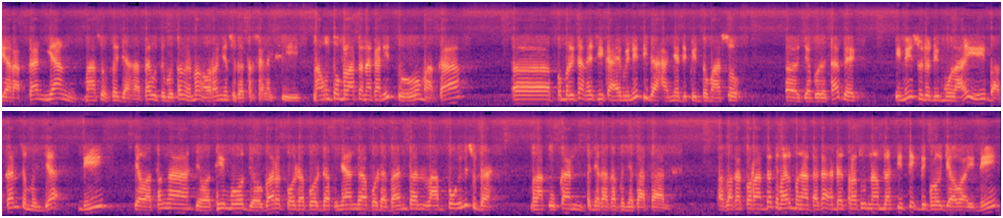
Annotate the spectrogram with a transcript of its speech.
diharapkan yang masuk ke Jakarta betul-betul memang orang yang sudah terseleksi. Nah untuk melaksanakan itu maka e, pemeriksaan SIKM ini tidak hanya di pintu masuk e, Jabodetabek, ini sudah dimulai bahkan semenjak di Jawa Tengah, Jawa Timur, Jawa Barat, Polda-Polda penyangga, Polda Banten, Lampung ini sudah melakukan penyekatan-penyekatan. Apakah Koranta kemarin mengatakan ada 116 titik di Pulau Jawa ini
